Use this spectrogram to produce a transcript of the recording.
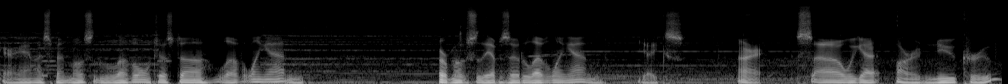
Here I am, I spent most of the level just uh, leveling Atton... Or most of the episode leveling Atton... Yikes. Alright, so we got our new crew.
